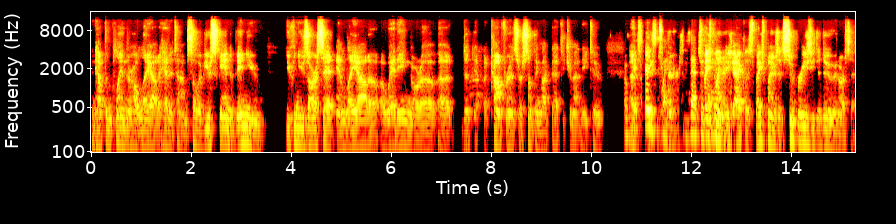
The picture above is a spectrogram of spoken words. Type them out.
and help them plan their whole layout ahead of time. So if you scanned a venue, you can use RSET and lay out a, a wedding or a, a, a conference or something like that that you might need to. Okay, uh, space planners. Is that space planner? Exactly, space planners. It's super easy to do in RSET.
